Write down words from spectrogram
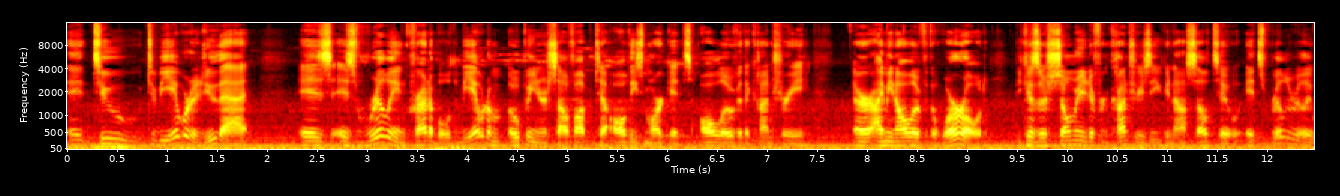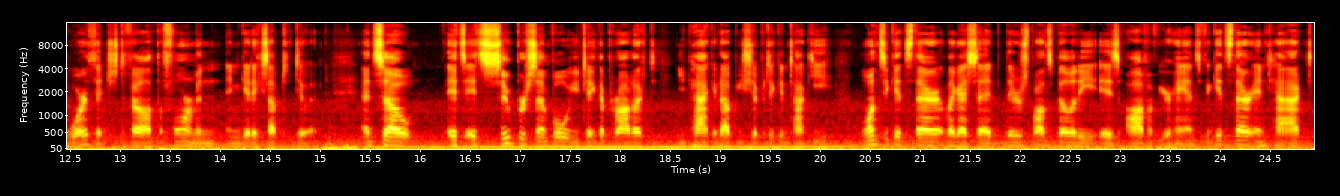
it, to to be able to do that is is really incredible to be able to open yourself up to all these markets all over the country or I mean all over the world because there's so many different countries that you can now sell to. It's really, really worth it just to fill out the form and, and get accepted to it. And so it's it's super simple. You take the product, you pack it up, you ship it to Kentucky. Once it gets there, like I said, the responsibility is off of your hands. If it gets there intact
